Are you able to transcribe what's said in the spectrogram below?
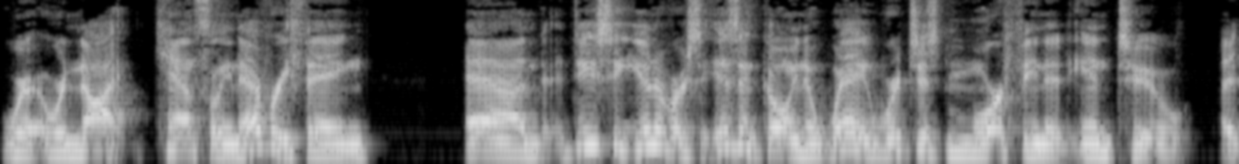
we're we're not canceling everything and DC Universe isn't going away. We're just morphing it into a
